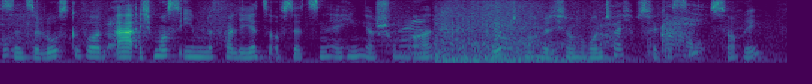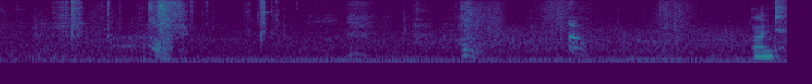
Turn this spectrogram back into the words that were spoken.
Sind sie losgeworden? Ah, ich muss ihm eine Falle jetzt aufsetzen. Er hing ja schon mal. Gut, machen wir dich nochmal runter. Ich hab's vergessen. Sorry. Und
